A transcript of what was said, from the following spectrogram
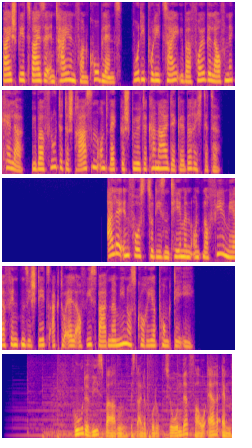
Beispielsweise in Teilen von Koblenz, wo die Polizei über vollgelaufene Keller, überflutete Straßen und weggespülte Kanaldeckel berichtete. Alle Infos zu diesen Themen und noch viel mehr finden Sie stets aktuell auf wiesbadener-kurier.de. Gude Wiesbaden ist eine Produktion der VRM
